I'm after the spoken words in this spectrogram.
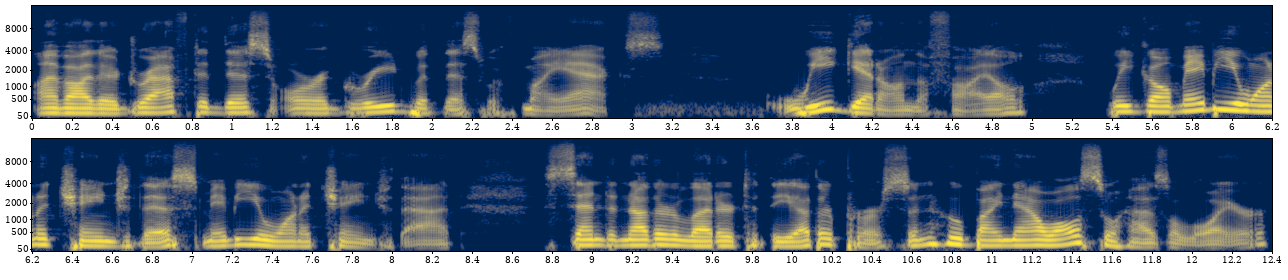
I've either drafted this or agreed with this with my ex. We get on the file we go, maybe you want to change this, maybe you want to change that. Send another letter to the other person who by now also has a lawyer.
